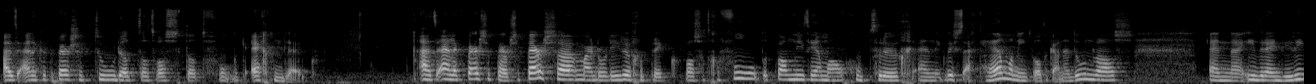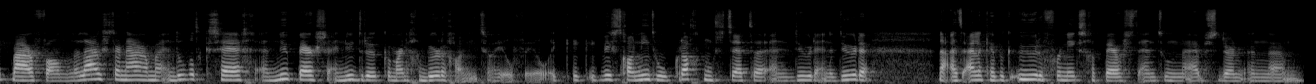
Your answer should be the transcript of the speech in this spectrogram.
uiteindelijk het persen toe, dat, dat, was, dat vond ik echt niet leuk. Uiteindelijk persen, persen, persen. Maar door die ruggenprik was het gevoel, dat kwam niet helemaal goed terug. En ik wist eigenlijk helemaal niet wat ik aan het doen was. En uh, iedereen die riep maar van luister naar me en doe wat ik zeg. En nu persen en nu drukken. Maar er gebeurde gewoon niet zo heel veel. Ik, ik, ik wist gewoon niet hoe ik kracht moest zetten. En het duurde en het duurde. Nou, uiteindelijk heb ik uren voor niks geperst. En toen hebben ze er een, um,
